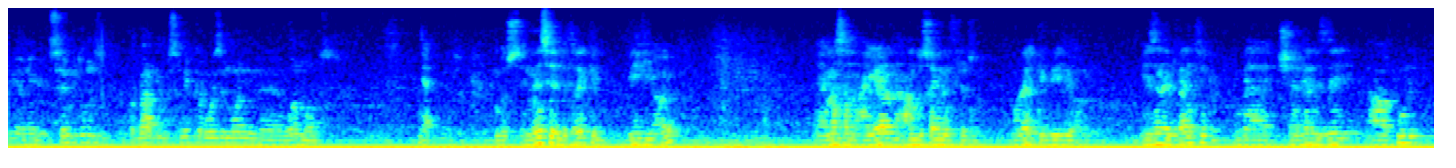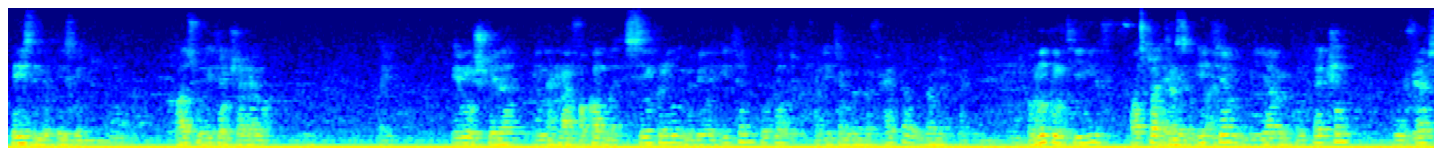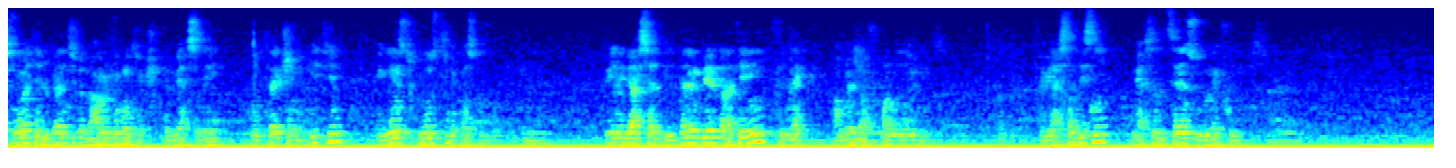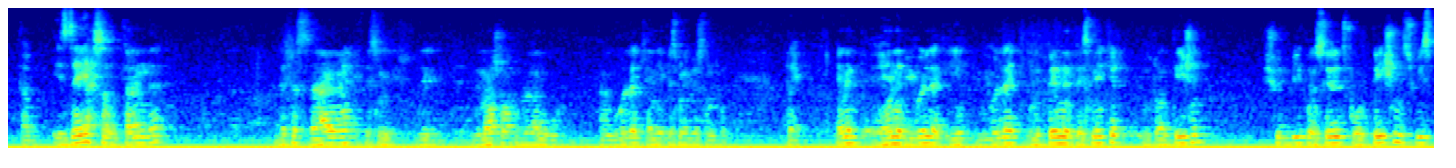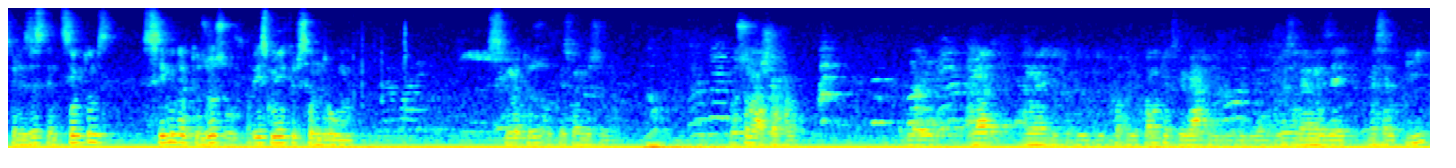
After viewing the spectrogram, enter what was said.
يعني symptoms بعد ال pacemaker within 1 1 month بص الناس اللي بتركب في في اي يعني مثلا عيان عنده sinus rhythm وركب VVI اذا ال ventricle بقى شغال إزاي؟ على طول paced بال pacemaker خلاص وال atrium شغال طيب إيه المشكلة؟ إن إحنا فقدنا السينكروني ما بين الايتم والفنتريكل فالايتم بيضرب في حتة وال ventricle في حتة. فممكن تيجي في فترة إن ال atrium بيعمل contraction وفي نفس الوقت ال ventricle عامل فيه contraction فبيحصل إيه contraction ال atrium against closed tricuspid valve إيه اللي بيحصل الدم بيرجع تاني في ال neck أو بيرجع في ال lungs فبيحصل dyspnea بيحصل dizziness وال neck fullness طب إزاي يحصل الكلام ده؟ ده قصة تعالى معاك في اسمك اللي مالهاش علاقه باللي أنا بقوله أنا بقول لك يعني إيه pacemaker syndrome طيب هنا هنا بيقول لك إيه؟ بيقول لك ان permanent pacemaker implantation should be considered for patients with persistent symptoms similar to those of pacemaker syndrome. Similar to those of pacemaker syndrome. بصوا أنا هشرحها. لو أنا أنا ال complex بيبقى ال rhythm بيعمل إزاي؟ مثلا P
